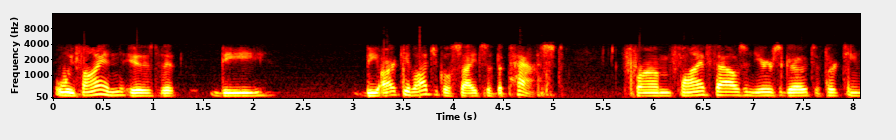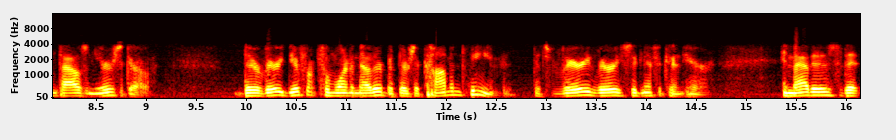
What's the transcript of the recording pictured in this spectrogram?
What we find is that the, the archaeological sites of the past, from 5,000 years ago to 13,000 years ago, they're very different from one another, but there's a common theme that's very, very significant here. And that is that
